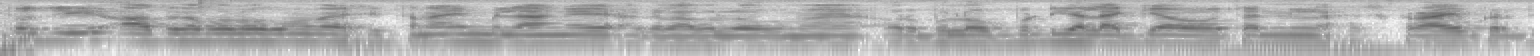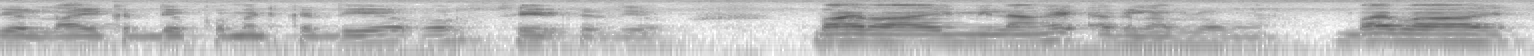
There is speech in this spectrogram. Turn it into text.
तो जी, आज का ब्लॉग में वैसे इतना ही मिलेंगे, अगला ब्लॉग में। और ब्लॉग बढ़िया लग गया हो चैनल सब्सक्राइब कर दियो लाइक कर दियो कमेंट कर दियो और शेयर कर दियो। बाय बाय मिलेंगे अगला ब्लॉग में। Bye bye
